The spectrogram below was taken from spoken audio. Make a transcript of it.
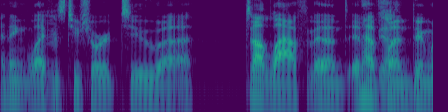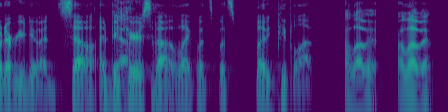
I think life is too short to uh, to not laugh and, and have Yeah. fun doing whatever you're doing. So I'd be Yeah. curious about like what's what's lighting people up. I love it. I love it.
